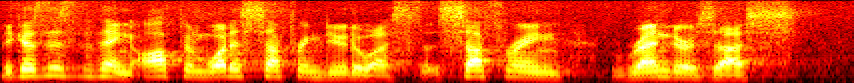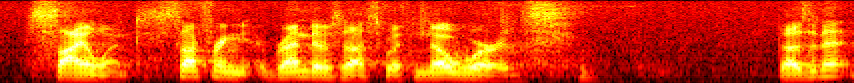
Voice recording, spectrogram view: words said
Because this is the thing often, what does suffering do to us? Suffering renders us silent, suffering renders us with no words, doesn't it?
